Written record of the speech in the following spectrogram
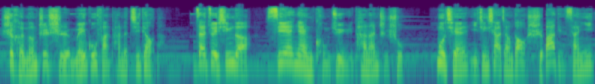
是很能支持美股反弹的基调的。在最新的 CNN 恐惧与贪婪指数，目前已经下降到十八点三一，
